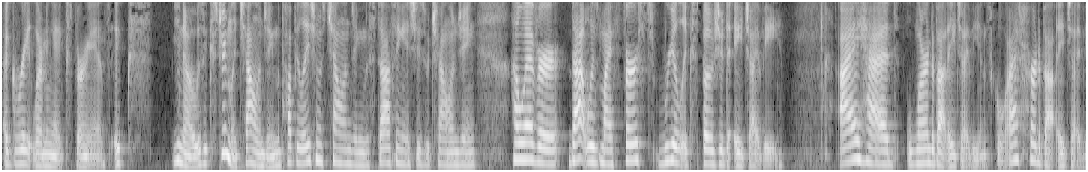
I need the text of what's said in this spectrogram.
a great learning experience. It's, you know, it was extremely challenging. The population was challenging, the staffing issues were challenging. However, that was my first real exposure to HIV. I had learned about HIV in school. I had heard about HIV.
